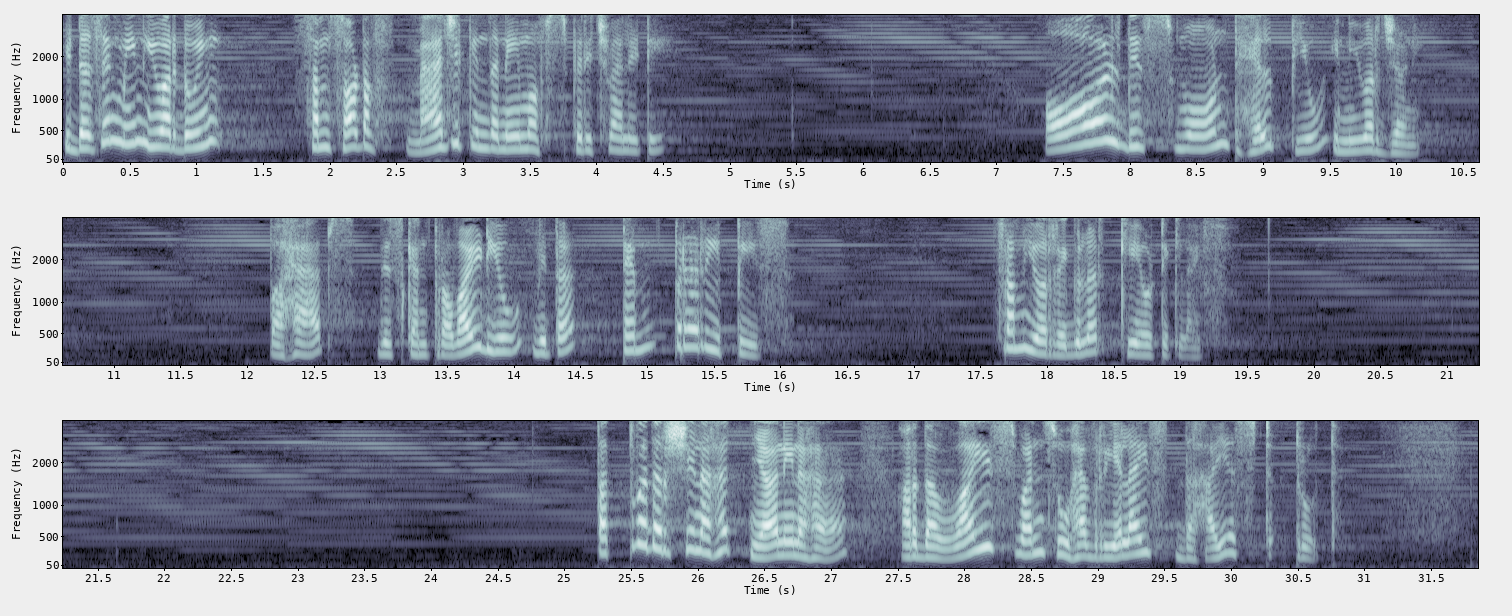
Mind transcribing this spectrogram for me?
It doesn't mean you are doing some sort of magic in the name of spirituality. All this won't help you in your journey. Perhaps this can provide you with a temporary peace from your regular chaotic life. Tattvadarshinaha Jnaninaha are the wise ones who have realized the highest truth.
